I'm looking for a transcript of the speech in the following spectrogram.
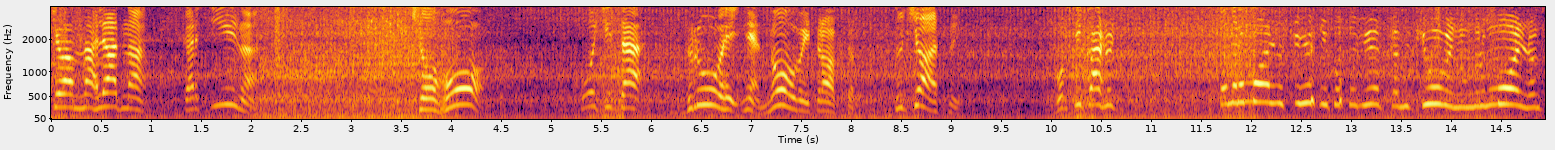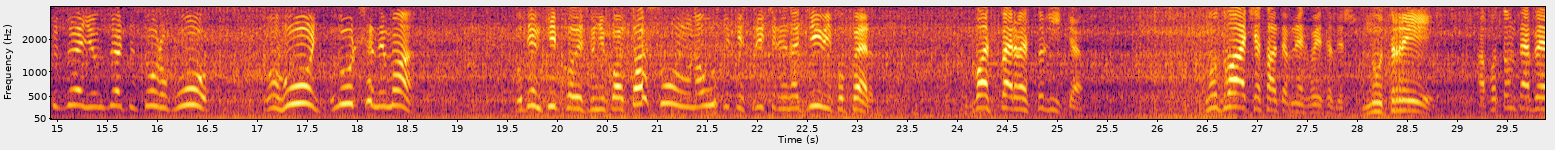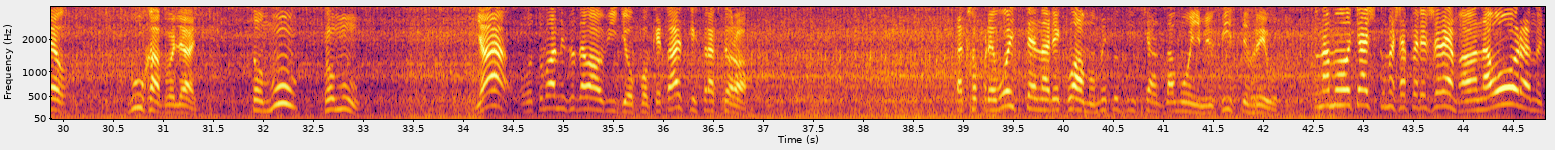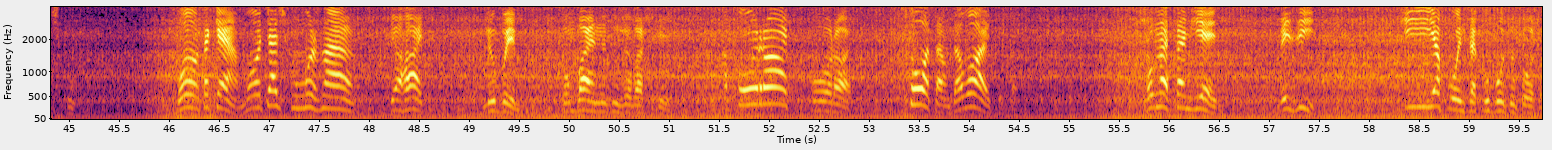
Коротше, вам наглядна картина. Чого? Хочеться другий, ні, новий трактор, сучасний. Бо всі кажуть, та нормально техніка совєтська, ну чого ви, ну нормально, МТЗ, МЗ, 40 о, огонь, лучше нема. Один тип колись мені каже, та що, ну наушники стрічені надів і попер. 21 століття. Ну два часа ти в них висадиш, ну три. А потім тебе вуха болять. Тому, тому. Я от вам і задавав відео по китайських тракторах. Так що привозьте на рекламу, ми тут їх зараз дамо їм і в гриву. Ну на молотячку ми ще переживемо, а на ораночку. Бо таке, молотячку можна тягати любим. Комбайн не дуже важкий. А поорать, поорать. Хто там? Давайте. Що в нас там є? Везіть. І японця куботу теж.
